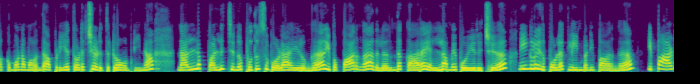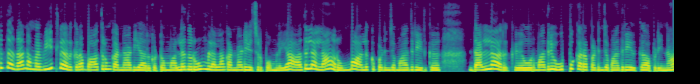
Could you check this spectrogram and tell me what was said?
பக்கமும் நம்ம வந்து அப்படியே தொடச்சி எடுத்துட்டோம் அப்படின்னா நல்ல பளிச்சுன்னு புதுசு போல் ஆயிருங்க. இப்போ பாருங்கள் அதில் இருந்த கரை எல்லாமே போயிருச்சு. நீங்களும் இது போல் க்ளீன் பண்ணி பாருங்கள் இப்போ அடுத்ததாக நம்ம வீட்டில் இருக்கிற பாத்ரூம் கண்ணாடியாக இருக்கட்டும் அல்லது ரூம்லலாம் கண்ணாடி வச்சுருப்போம் இல்லையா? அதிலெல்லாம் ரொம்ப அழுக்கு படிஞ்ச மாதிரி இருக்குது டல்லாக இருக்குது ஒரு மாதிரி உப்பு கரை படிஞ்ச மாதிரி இருக்குது அப்படின்னா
